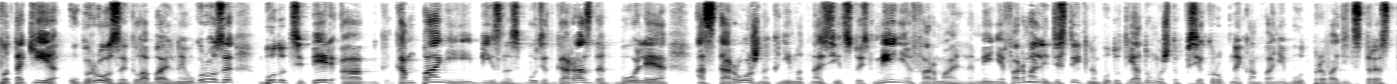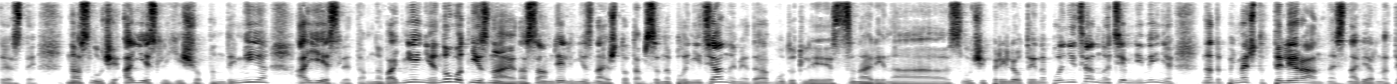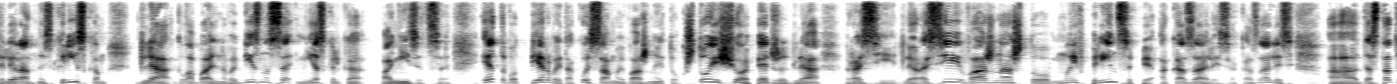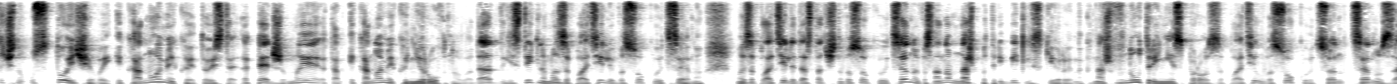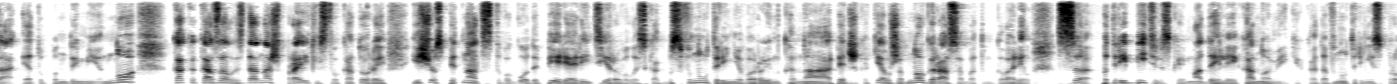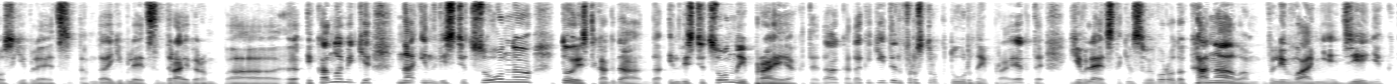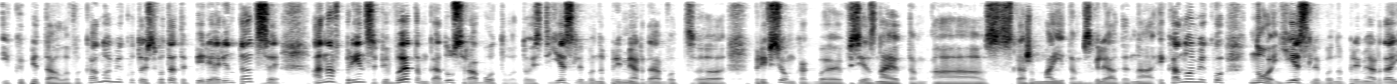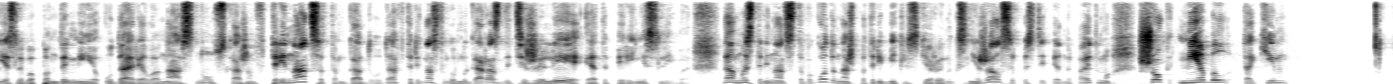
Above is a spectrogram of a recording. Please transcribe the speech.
вот такие угрозы, глобальные угрозы, будут теперь, а, компании и бизнес будет гораздо более осторожно к ним относиться, то есть менее формально. Менее формально действительно будут, я думаю, что все крупные компании будут проводить стресс-тесты на случай, а если еще пандемия, а если там наводнение, ну вот не знаю, на самом деле не знаю, что там с инопланетянами, да, будут ли сценарии на случай прилета инопланетян, но тем не менее надо понимать, что толерантность, наверное, толерантность к рискам для глобального глобального бизнеса несколько понизится. Это вот первый такой самый важный итог. Что еще, опять же, для России? Для России важно, что мы, в принципе, оказались, оказались а, достаточно устойчивой экономикой, то есть, опять же, мы, там, экономика не рухнула, да, действительно, мы заплатили высокую цену. Мы заплатили достаточно высокую цену, в основном наш потребительский рынок, наш внутренний спрос заплатил высокую цену за эту пандемию. Но, как оказалось, да, наше правительство, которое еще с 2015 года пере ориентировалась как бы с внутреннего рынка на, опять же, как я уже много раз об этом говорил, с потребительской модели экономики, когда внутренний спрос является, там, да, является драйвером э, экономики, на инвестиционную, то есть когда да, инвестиционные проекты, да, когда какие-то инфраструктурные проекты являются таким своего рода каналом вливания денег и капитала в экономику, то есть вот эта переориентация, она, в принципе, в этом году сработала. То есть если бы, например, да, вот э, при всем, как бы все знают там, а, скажем, мои там взгляды на экономику, но если бы, например, да, если бы пандемия ударила нас, ну, скажем, в 2013 году, да, в 2013 году мы гораздо тяжелее это перенесли бы. Да, мы с 2013 года, наш потребительский рынок снижался постепенно, поэтому шок не был таким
